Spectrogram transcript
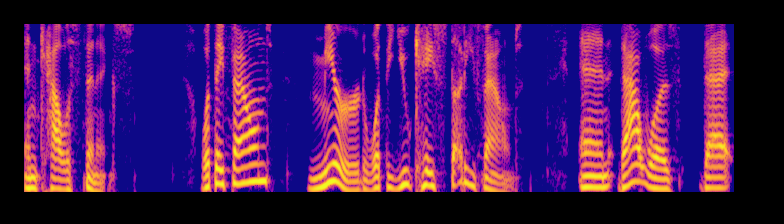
and calisthenics. What they found mirrored what the UK study found. And that was that,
